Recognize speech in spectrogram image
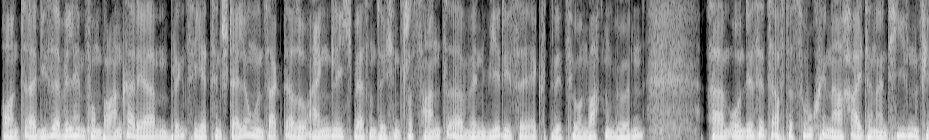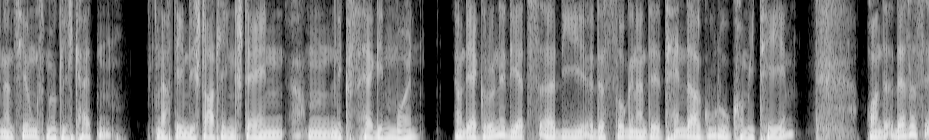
Und äh, dieser Wilhelm von Branca, der bringt sich jetzt in Stellung und sagt, also eigentlich wäre es natürlich interessant, äh, wenn wir diese Expedition machen würden ähm, und ist jetzt auf der Suche nach alternativen Finanzierungsmöglichkeiten, nachdem die staatlichen Stellen ähm, nichts hergeben wollen. Und er gründet jetzt äh, die, das sogenannte Tenda Guru Komitee. Und das ist,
